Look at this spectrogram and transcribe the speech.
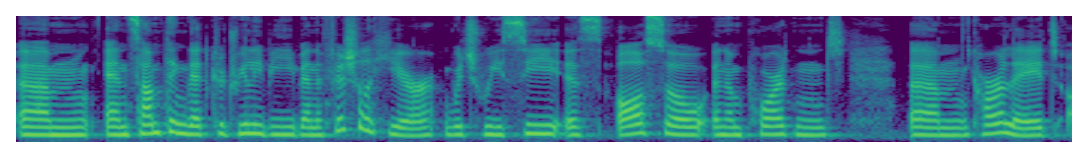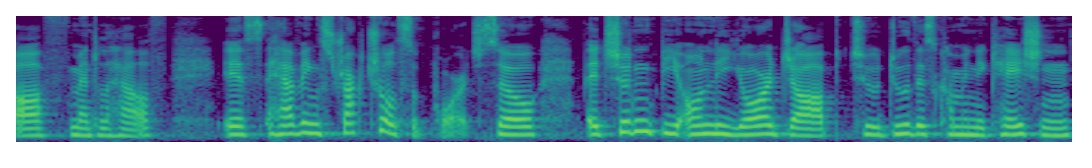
Um, and something that could really be beneficial here, which we see is also an important um, correlate of mental health, is having structural support. So it shouldn't be only your job to do this communication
